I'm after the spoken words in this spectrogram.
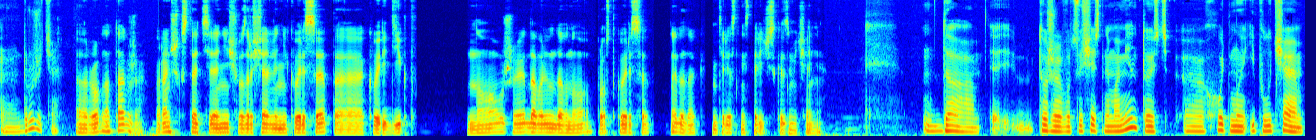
дружите? Ровно так же. Раньше, кстати, они еще возвращали не query а query но уже довольно давно просто query Это так, интересное историческое замечание. Да, э, тоже вот существенный момент, то есть Э, хоть мы и получаем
